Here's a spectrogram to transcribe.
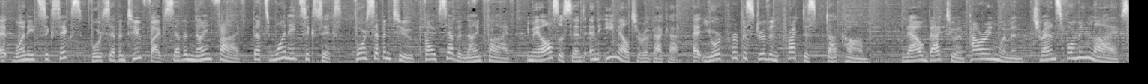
at 1 472 5795. That's 1 472 5795. You may also send an email to Rebecca at yourpurposedrivenpractice.com. Now back to empowering women, transforming lives.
